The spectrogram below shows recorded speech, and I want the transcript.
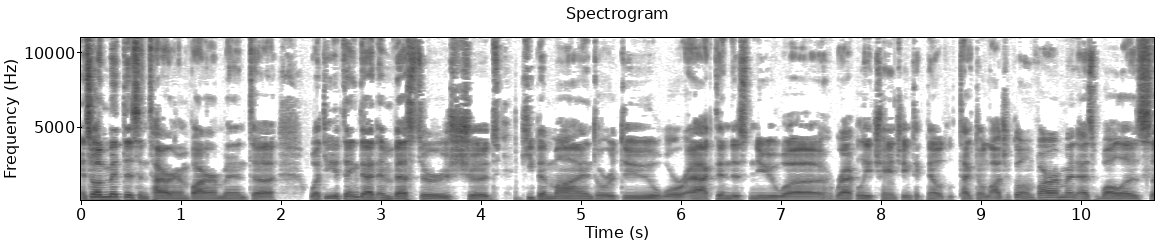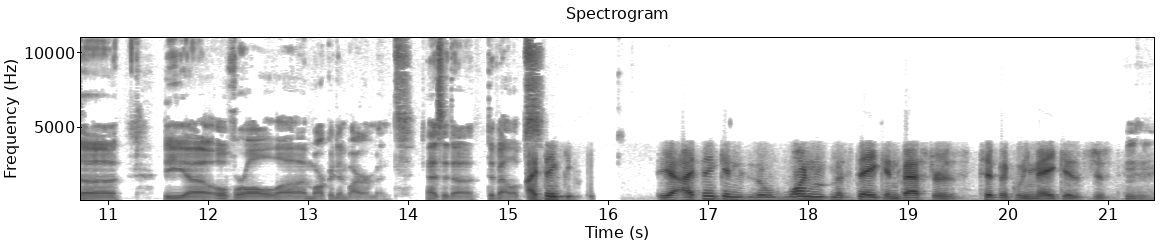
and so, amid this entire environment, uh, what do you think that investors should keep in mind, or do, or act in this new, uh, rapidly changing techno- technological environment, as well as uh, the uh, overall uh, market environment as it uh, develops? I think, yeah, I think in the one mistake investors typically make is just mm-hmm.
